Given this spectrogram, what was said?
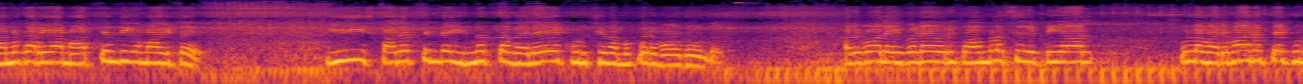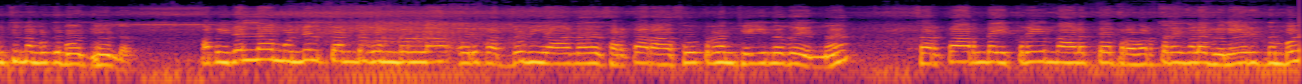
നമുക്കറിയാം ആത്യന്തികമായിട്ട് ഈ സ്ഥലത്തിന്റെ ഇന്നത്തെ വിലയെക്കുറിച്ച് നമുക്കൊരു ബോധമുണ്ട്. അതുപോലെ ഇവിടെ ഒരു കോംപ്ലക്സ് കിട്ടിയാൽ ഉള്ള വരുമാനത്തെക്കുറിച്ച് നമുക്ക് ബോധ്യമുണ്ട്. അപ്പൊ ഇതെല്ലാം മുന്നിൽ കണ്ടുകൊണ്ടുള്ള ഒരു പദ്ധതിയാണ് സർക്കാർ ആസൂത്രണം ചെയ്യുന്നത് എന്ന് സർക്കാരിന്റെ ഇത്രയും നാളത്തെ പ്രവർത്തനങ്ങളെ വിലയിരുത്തുമ്പോൾ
